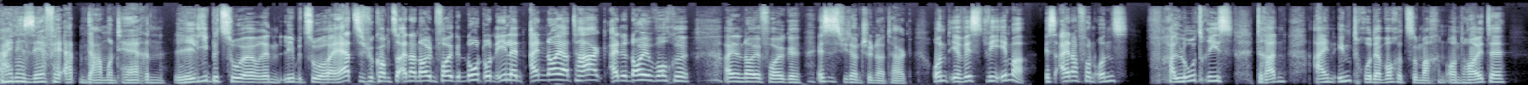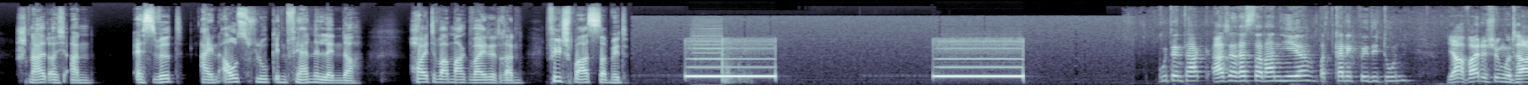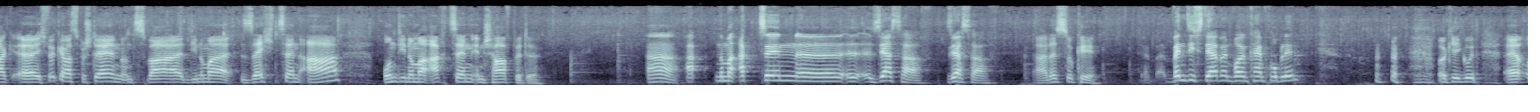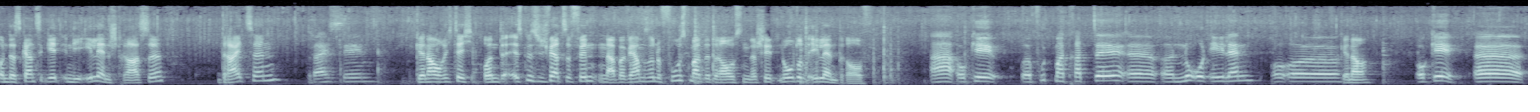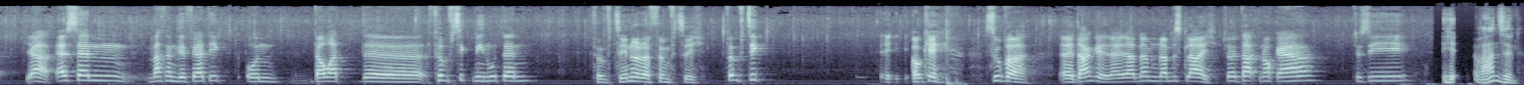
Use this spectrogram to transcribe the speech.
Meine sehr verehrten Damen und Herren, liebe Zuhörerinnen, liebe Zuhörer, herzlich willkommen zu einer neuen Folge Not und Elend. Ein neuer Tag, eine neue Woche, eine neue Folge. Es ist wieder ein schöner Tag. Und ihr wisst, wie immer, ist einer von uns, Hallo Dries, dran, ein Intro der Woche zu machen. Und heute, schnallt euch an, es wird ein Ausflug in ferne Länder. Heute war Marc Weide dran. Viel Spaß damit. Guten Tag, Asia Restaurant hier. Was kann ich für Sie tun? Ja, weiter schönen guten Tag. Äh, ich würde gerne was bestellen und zwar die Nummer 16a und die Nummer 18 in scharf bitte. Ah, ah Nummer 18, äh, äh, sehr scharf, sehr scharf. Ja, das ist okay. Wenn Sie sterben wollen, kein Problem. okay, gut. Äh, und das Ganze geht in die Elendstraße. 13. 13. Genau, richtig. Und ist ein bisschen schwer zu finden, aber wir haben so eine Fußmatte draußen, da steht Not und Elend drauf. Ah, okay. Äh, Foodmatratze, äh, äh, Not und Elend. Äh, genau. Okay. Äh, ja, Essen machen wir fertig und dauert 50 Minuten. 15 oder 50? 50. Okay, super. danke, dann, dann bis gleich. Schönen Tag noch, ja. Tschüssi. Wahnsinn.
